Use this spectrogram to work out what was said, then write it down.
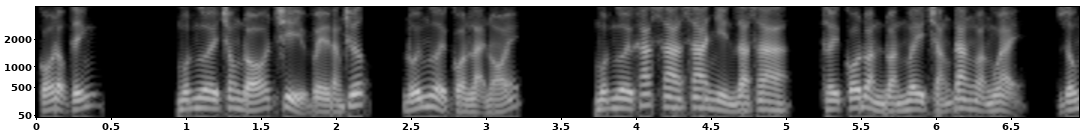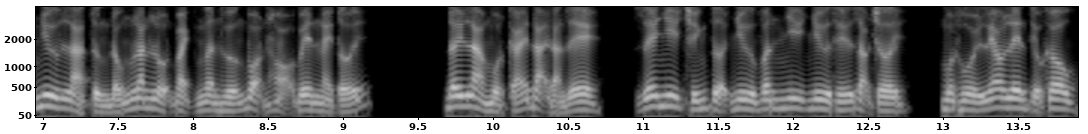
có động tĩnh. Một người trong đó chỉ về đằng trước, đối người còn lại nói. Một người khác xa xa nhìn ra xa, thấy có đoàn đoàn mây trắng đang ngoạn ngoại, giống như là từng đống lăn lộn bạch ngân hướng bọn họ bên này tới. Đây là một cái đại đàn dê, dê nhi chính tựa như vân nhi như thế dạo chơi, một hồi leo lên tiểu khâu,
